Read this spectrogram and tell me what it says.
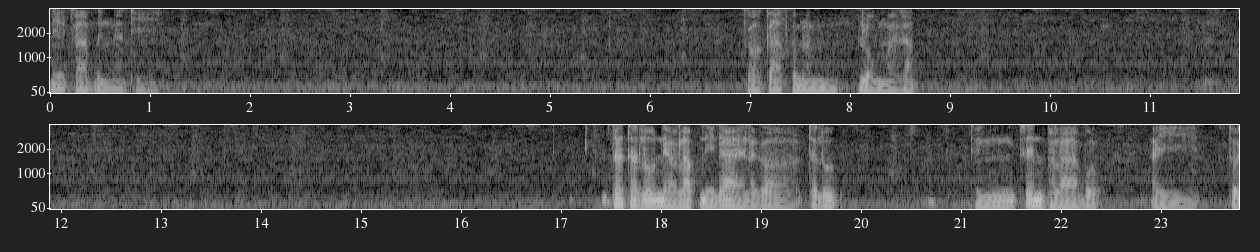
นี่กราฟหนึ่งนาทีก็กราฟกำลังลงมาครับ ถ้าทะลุแนวรับนี้ได้แล้วก็ทะลุถึงเส้นพาราโบไอตัว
